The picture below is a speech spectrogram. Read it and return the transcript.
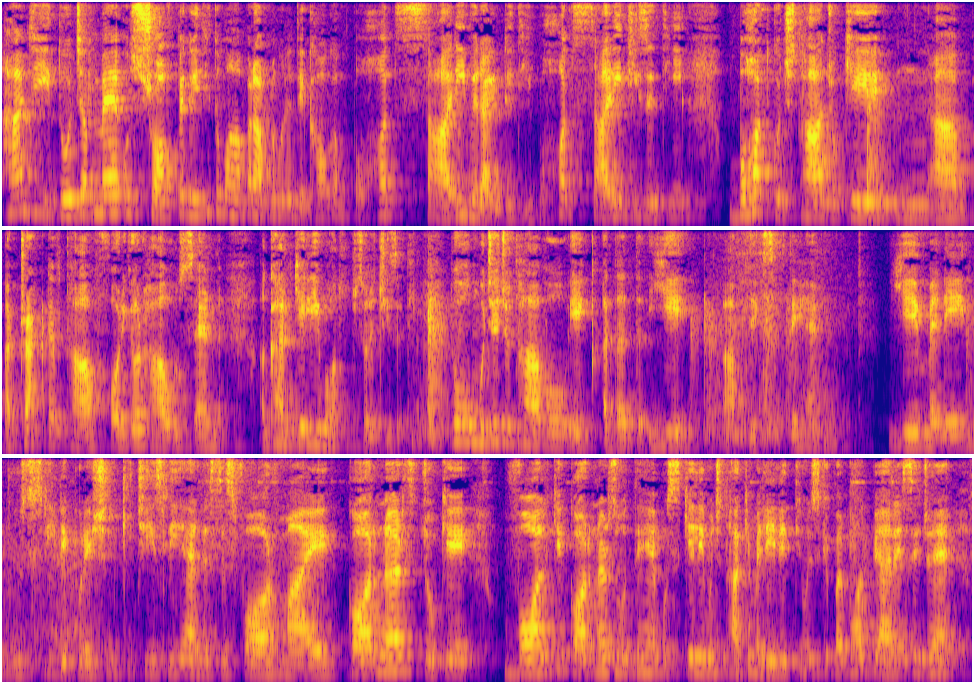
हाँ जी तो जब मैं उस शॉप पे गई थी तो वहाँ पर आप लोगों ने देखा होगा, बहुत सारी वैरायटी थी, बहुत सारी चीज़ें थी, बहुत कुछ था जो कि अट्रैक्टिव था फॉर योर हाउस एंड घर के लिए बहुत खूबसूरत चीज़ें थी। तो मुझे जो था वो एक अदद ये आप देख सकते हैं। ये मैंने दूसरी डेकोरेशन की चीज़ ली है. This is for my corners जो कि वॉल के कॉर्नर्स होते हैं उसके लिए मुझे था कि मैं ले लेती हूँ. इसके ऊपर बहुत प्यारे से जो है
